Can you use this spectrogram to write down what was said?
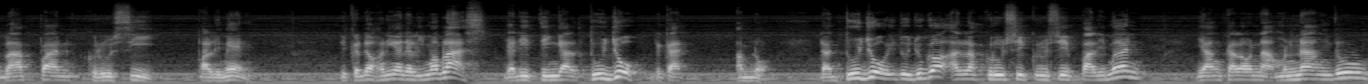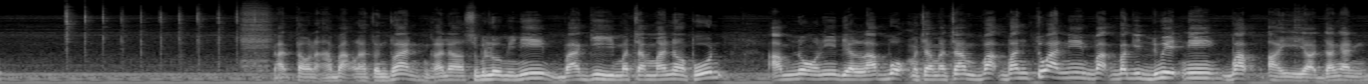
8 kerusi parlimen. Di Kedah ni ada 15. Jadi tinggal 7 dekat AMNO. Dan 7 itu juga adalah kerusi-kerusi parlimen yang kalau nak menang tu tak tahu nak habak lah tuan-tuan. Kerana sebelum ini bagi macam mana pun UMNO ni dia labuk macam-macam. Bab bantuan ni bab bagi duit ni bab ah ya jangan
